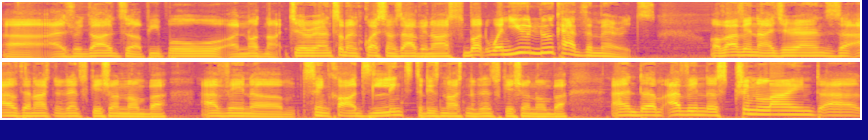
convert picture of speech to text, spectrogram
uh, as regards uh, people are not Nigerian. So many questions have been asked. But when you look at the merits of having Nigerians uh, have their national identification number, having um, SIM cards linked to this national identification number, and um, having a streamlined uh,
